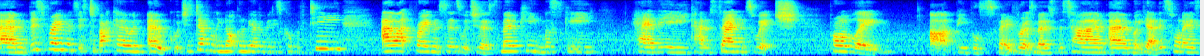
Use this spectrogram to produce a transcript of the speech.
Um, this fragrance is tobacco and oak, which is definitely not going to be everybody's cup of tea. I like fragrances which are smoky, musky, heavy kind of scents, which probably aren't people's favourites most of the time. Um, but yeah, this one is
